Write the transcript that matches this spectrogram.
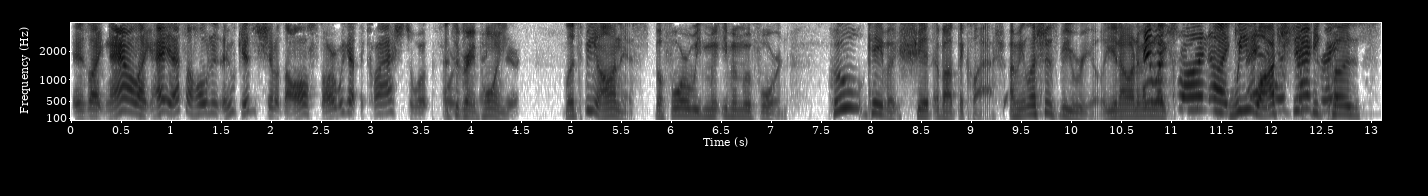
Is like now, like, hey, that's a whole new. Who gives a shit about the All Star? We got the Clash to look. That's a great point. year. Let's be honest before we mo- even move forward. Who gave a shit about the Clash? I mean, let's just be real. You know what I mean? It was fun. Like we hey, watched it because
